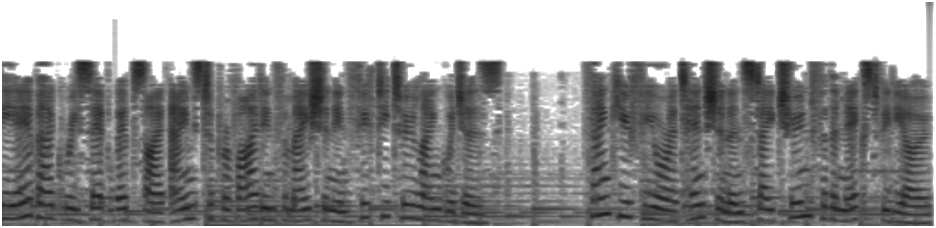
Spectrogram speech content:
The Airbag Reset website aims to provide information in 52 languages. Thank you for your attention and stay tuned for the next video.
